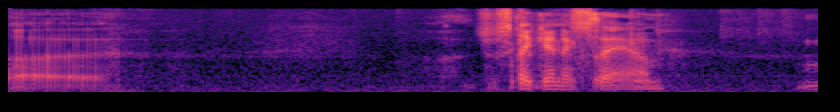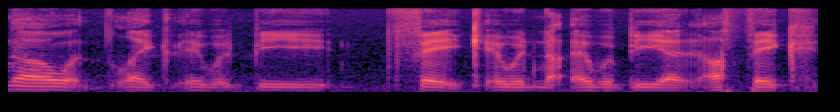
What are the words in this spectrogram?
uh, just Like an me a second. exam. No, like it would be fake. It would not. It would be a, a fake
